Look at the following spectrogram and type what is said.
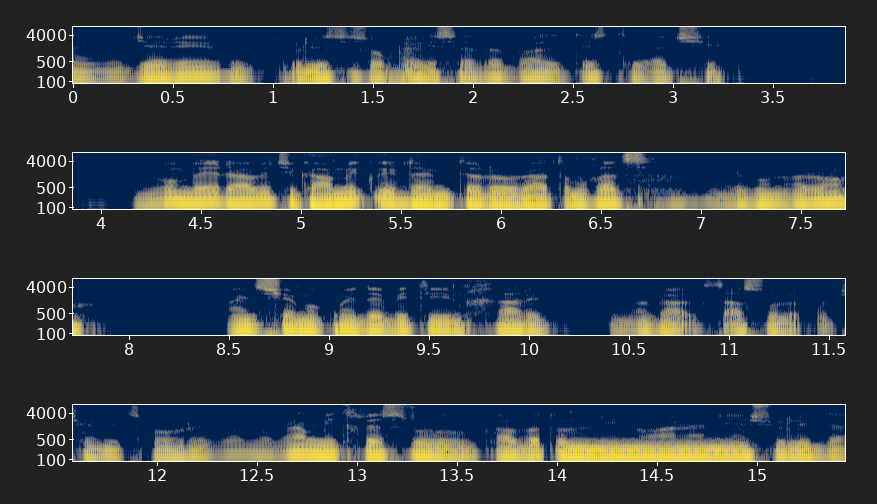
მენეჯერი თბილისის ოპერისა და ბალეტის თეატრში. ну მე რა ვიცი გამიკვირდა იმიტომ რომ რატომღაც მეგონა რომ აინც შემოქმედებითი მხარით უნდა გასასულიყო ჩემი ცხოვრება მაგრამ მითხრეს რომ ალბატონ ნინო ანანიაშვილი და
